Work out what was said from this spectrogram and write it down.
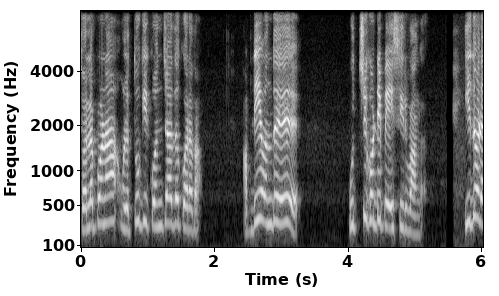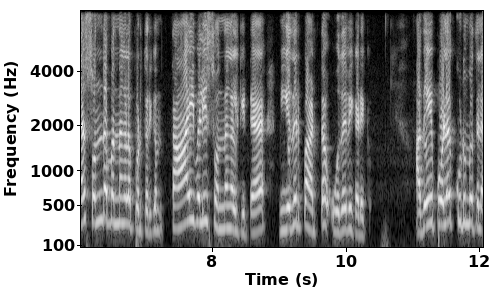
சொல்லப்போனா உங்களை தூக்கி கொஞ்சாத குறைதான் அப்படியே வந்து உச்சி கொட்டி பேசிடுவாங்க இதோட சொந்த பந்தங்களை பொறுத்த வரைக்கும் தாய் வழி சொந்தங்கள் கிட்ட நீ எதிர்பார்த்த உதவி கிடைக்கும். அதே போல குடும்பத்துல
